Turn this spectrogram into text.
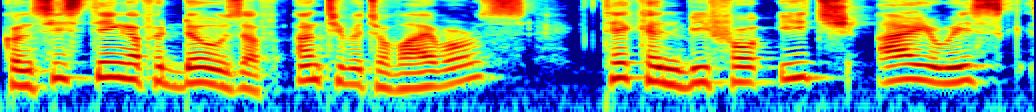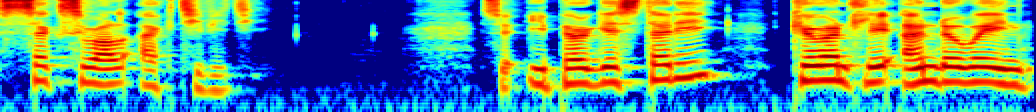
consisting of a dose of antiretrovirals taken before each high risk sexual activity. The Ipergay study, currently underway in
